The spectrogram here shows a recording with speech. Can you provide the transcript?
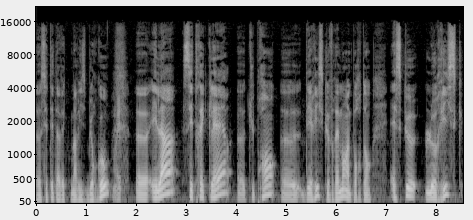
Euh, C'était avec Maris Burgo. Oui. Euh, et là, c'est très clair, euh, tu prends euh, des risques vraiment importants. Est-ce que le risque,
